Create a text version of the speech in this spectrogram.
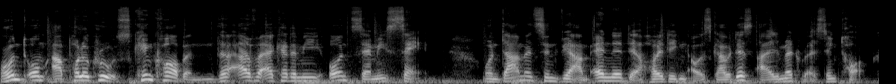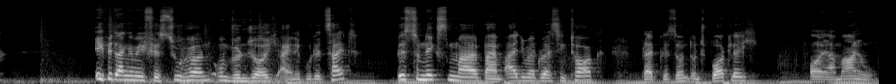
rund um Apollo Crews, King Corbin, The Alpha Academy und Sami Zayn. Und damit sind wir am Ende der heutigen Ausgabe des Ultimate Wrestling Talk. Ich bedanke mich fürs Zuhören und wünsche euch eine gute Zeit. Bis zum nächsten Mal beim Ultimate Wrestling Talk. Bleibt gesund und sportlich. Euer Manu.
